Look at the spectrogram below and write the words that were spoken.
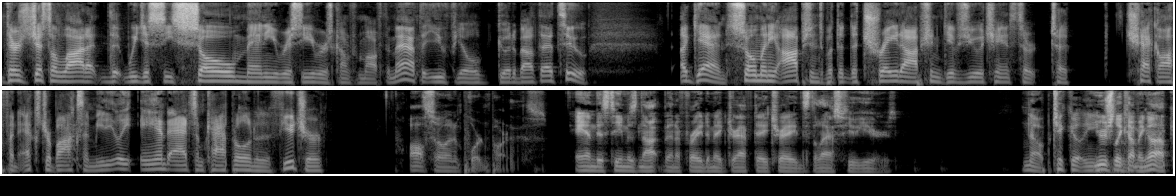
There's just a lot of that. We just see so many receivers come from off the map that you feel good about that too. Again, so many options, but the, the trade option gives you a chance to to check off an extra box immediately and add some capital into the future. Also, an important part of this. and this team has not been afraid to make draft day trades the last few years. No, particularly Usually coming up,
